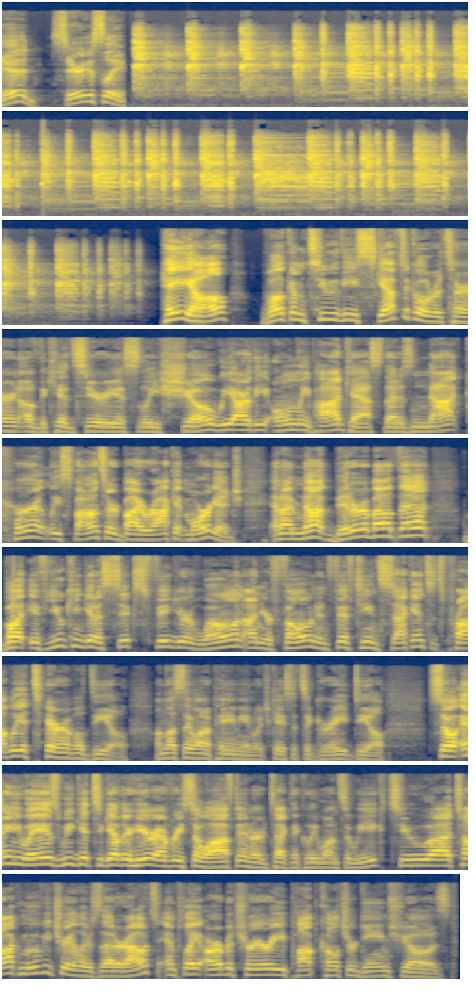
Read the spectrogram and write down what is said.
Kid, seriously. Hey y'all, welcome to the skeptical return of the Kid Seriously show. We are the only podcast that is not currently sponsored by Rocket Mortgage, and I'm not bitter about that. But if you can get a six figure loan on your phone in 15 seconds, it's probably a terrible deal. Unless they want to pay me, in which case it's a great deal. So, anyways, we get together here every so often, or technically once a week, to uh, talk movie trailers that are out and play arbitrary pop culture game shows.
